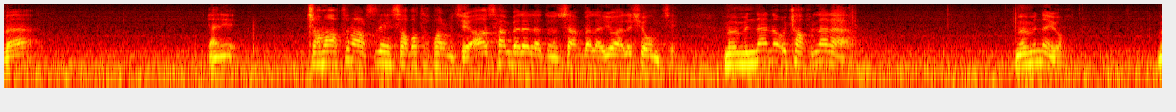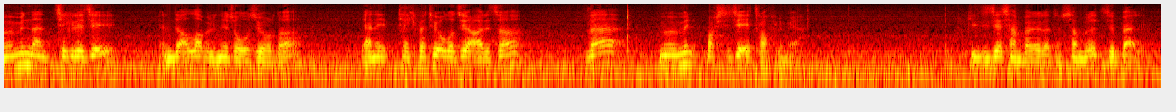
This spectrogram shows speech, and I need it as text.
Və yəni cəmaatın arasında hesaba taparmayacaq. A, sən belə elədin, sən belə, yox, elə şey olmayacaq. Möminlərlə, o kafirlərlə möminlə yox. Möminlə çəkiləcək, indi Allah bilir necə olacaq orada. Yəni, təkbətək olacaq ayrıca və mömin başlayacaq etiraf eləməyə. Deyəcək, sən belə elədin, sən belə deyəcək, bəli.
